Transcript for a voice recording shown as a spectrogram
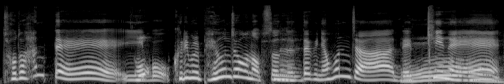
저도 한때 이뭐 어? 그림을 배운 적은 없었는데 네. 그냥 혼자 냅킨에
